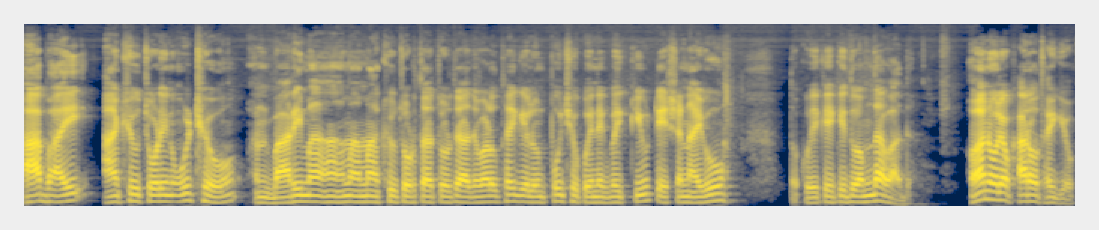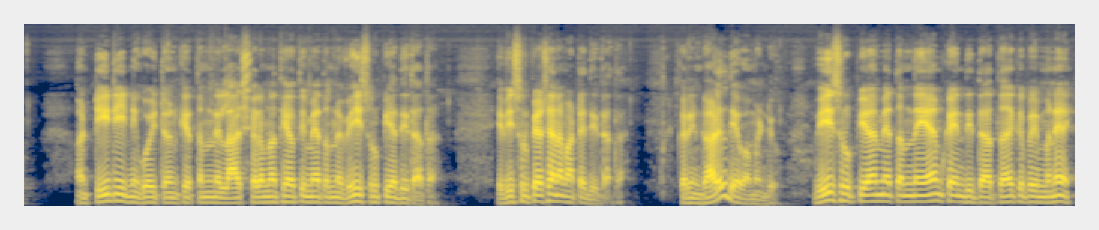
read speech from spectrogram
આ ભાઈ આંખ્યું ચોળીને ઉઠ્યો અને બારીમાં આમાં આંખ્યું ચોળતા ચોળતા અજવાળું થઈ ગયેલું અને પૂછ્યું કોઈને ભાઈ કયું સ્ટેશન આવ્યું? તો કોઈ કે કીધું અમદાવાદ. હન ઓલો ખારો થઈ ગયો. અને ટીટીની ગોઈટન કે તમને લાજ શરમ નથી આવતી, મેં તમને વીસ રૂપિયા દીધા હતા. એ વીસ રૂપિયા શેના માટે દીધા હતા? કરીને ગાળ્યું દેવા માંડ્યો. વીસ રૂપિયા મેં તમને એમ કહીને દીધા હતા કે ભાઈ મને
